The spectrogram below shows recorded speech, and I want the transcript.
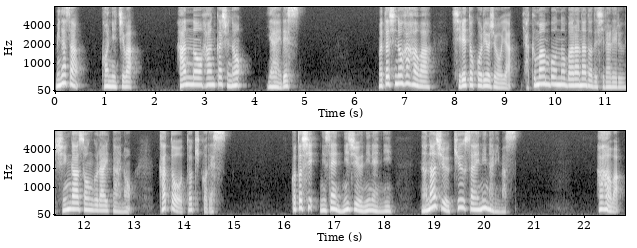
皆さん、こんにちは。反応反歌手の八重です。私の母は、知床旅情や百万本のバラなどで知られるシンガーソングライターの加藤時子です。今年2022年に79歳になります。母は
